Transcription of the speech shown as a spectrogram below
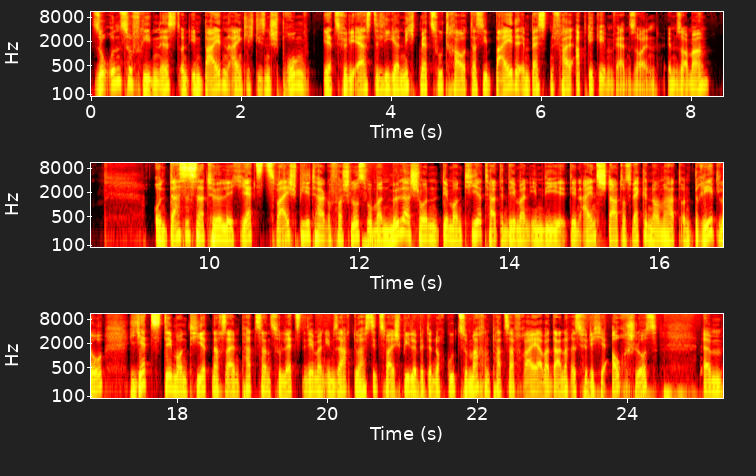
so unzufrieden ist und ihnen beiden eigentlich diesen Sprung jetzt für die erste Liga nicht mehr zutraut, dass sie beide im besten Fall abgegeben werden sollen im Sommer. Und das ist natürlich jetzt zwei Spieltage vor Schluss, wo man Müller schon demontiert hat, indem man ihm die, den Eins-Status weggenommen hat und Bredlo jetzt demontiert nach seinen Patzern zuletzt, indem man ihm sagt, du hast die zwei Spiele bitte noch gut zu machen, patzerfrei, aber danach ist für dich hier auch Schluss. Ähm,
